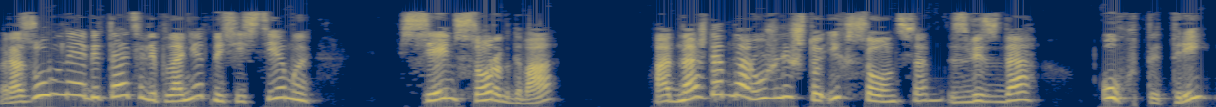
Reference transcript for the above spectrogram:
Разумные обитатели планетной системы 742 однажды обнаружили, что их Солнце, звезда Ухты-3,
